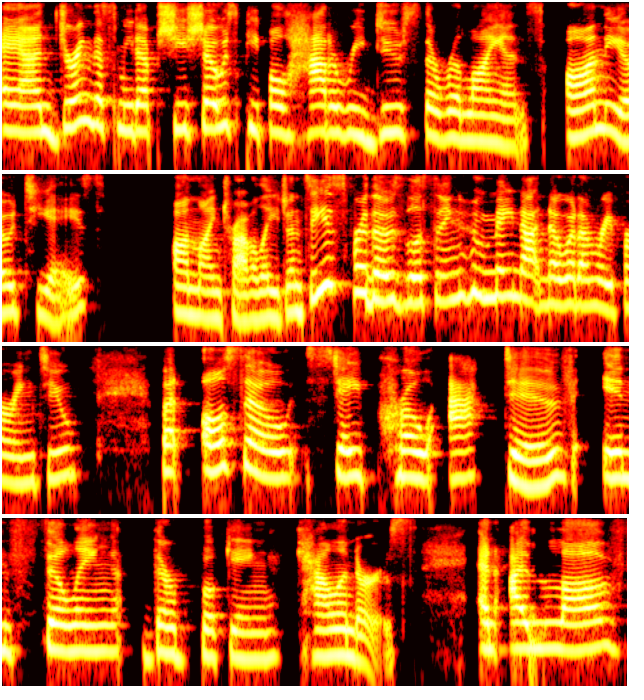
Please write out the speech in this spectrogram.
And during this meetup, she shows people how to reduce their reliance on the OTAs, online travel agencies, for those listening who may not know what I'm referring to, but also stay proactive in filling their booking calendars. And I love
